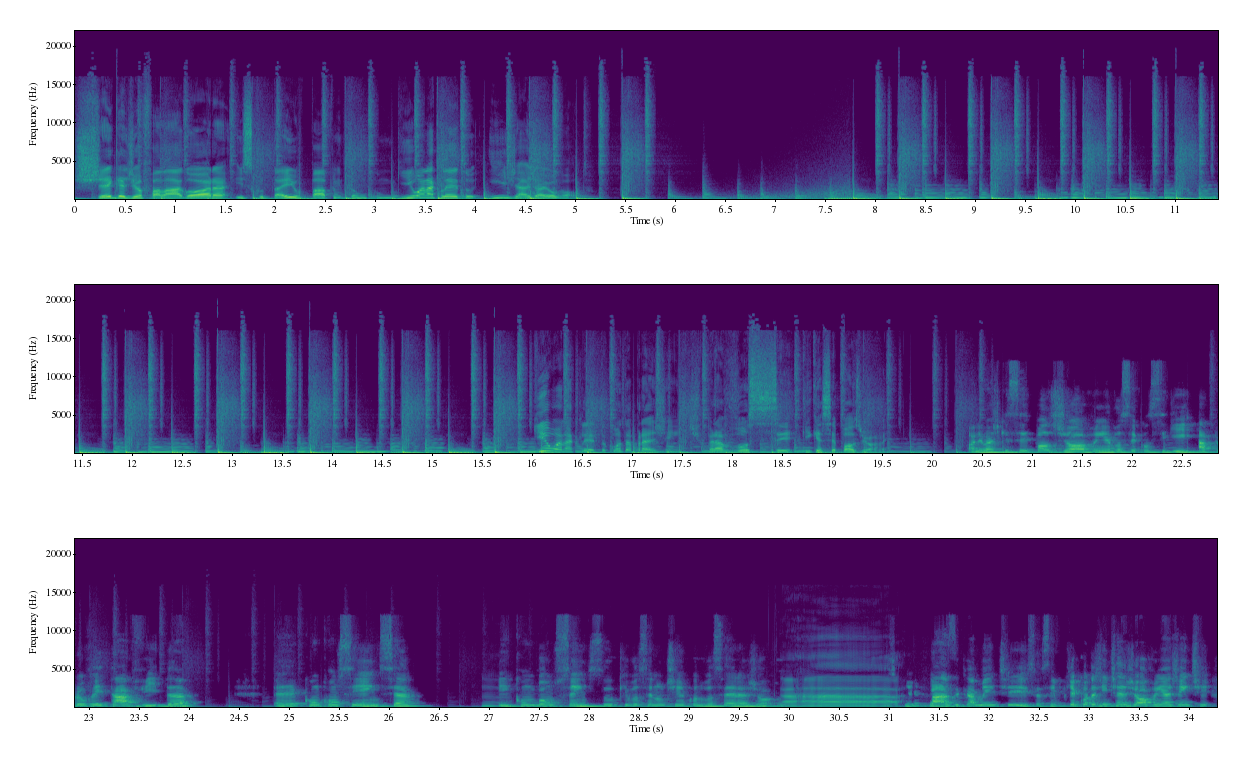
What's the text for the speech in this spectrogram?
Chega de eu falar agora, escuta aí o papo então com Gui Anacleto e já já eu volto. Gui Anacleto, conta pra gente, pra você, o que, que é ser pós-jovem? Olha, eu acho que ser pós-jovem é você conseguir aproveitar a vida é, com consciência hum. e com bom senso que você não tinha quando você era jovem. Aham. é basicamente isso, assim. Porque quando a gente é jovem, a gente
